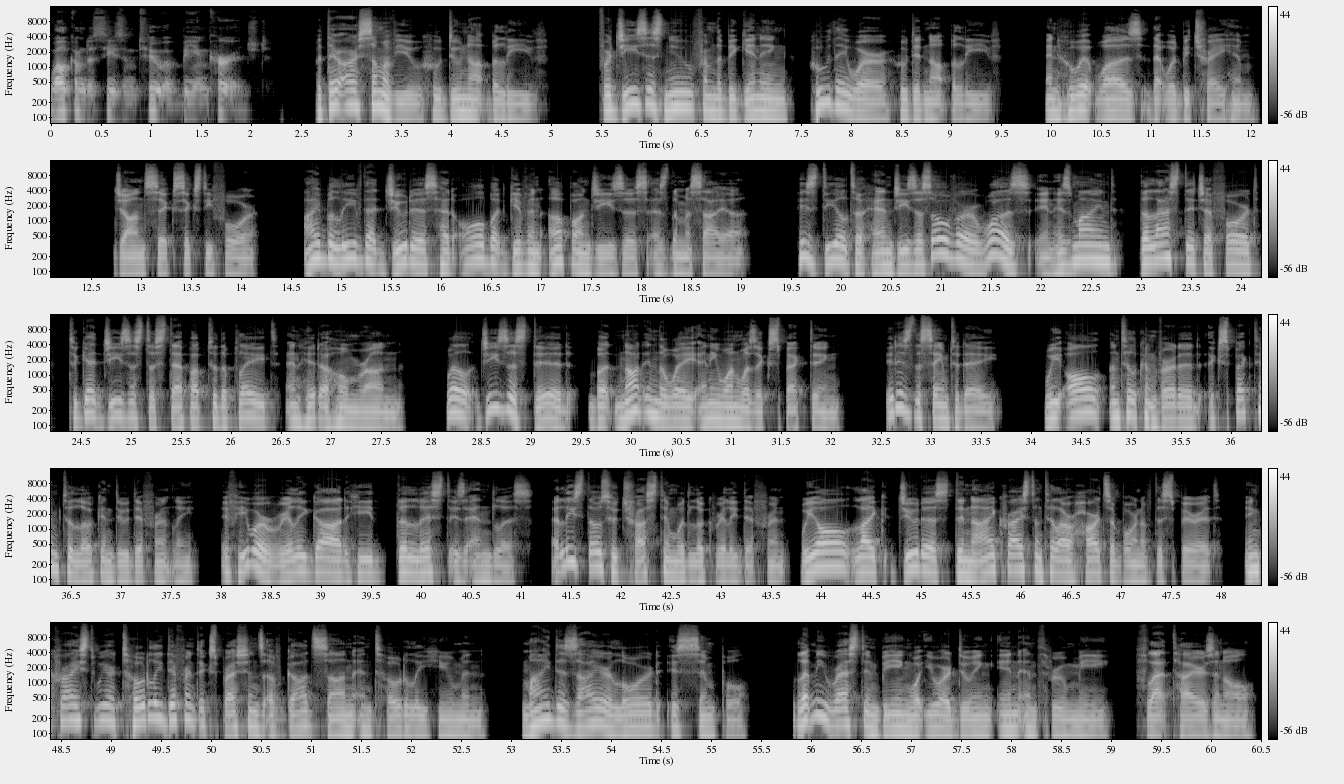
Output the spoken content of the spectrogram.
Welcome to season two of Be Encouraged. But there are some of you who do not believe. For Jesus knew from the beginning who they were who did not believe, and who it was that would betray him. John 6:64. I believe that Judas had all but given up on Jesus as the Messiah. His deal to hand Jesus over was, in his mind, the last ditch effort to get Jesus to step up to the plate and hit a home run. Well, Jesus did, but not in the way anyone was expecting. It is the same today. We all, until converted, expect him to look and do differently. If he were really God, He'd... the list is endless. At least those who trust him would look really different. We all, like Judas, deny Christ until our hearts are born of the Spirit. In Christ, we are totally different expressions of God's Son and totally human. My desire, Lord, is simple. Let me rest in being what you are doing in and through me, flat tires and all.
